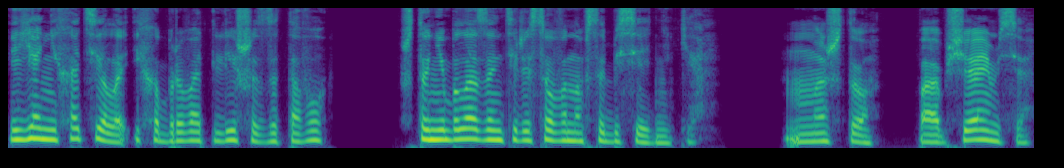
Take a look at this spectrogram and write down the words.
И я не хотела их обрывать лишь из-за того, что не была заинтересована в собеседнике. «Ну что, пообщаемся?»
